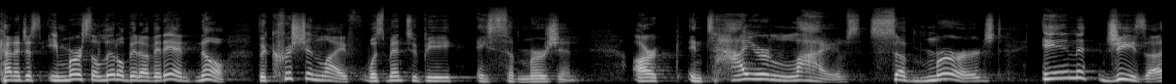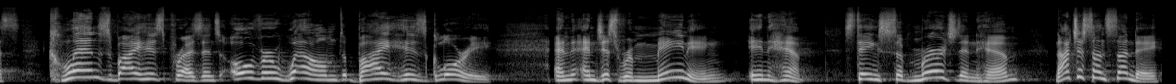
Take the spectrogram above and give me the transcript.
kind of just immerse a little bit of it in. No, the Christian life was meant to be a submersion. Our entire lives submerged in Jesus, cleansed by his presence, overwhelmed by his glory, and, and just remaining in him, staying submerged in him, not just on Sunday,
